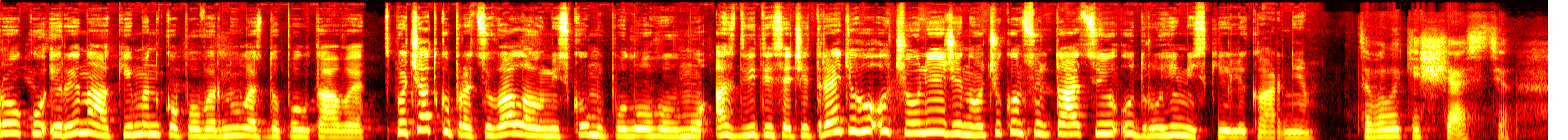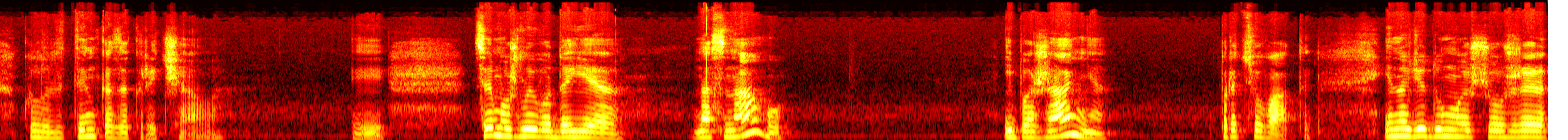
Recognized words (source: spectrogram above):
року Ірина Акіменко повернулась до Полтави. Спочатку працювала у міському пологовому, а з 2003-го очолює жіночу консультацію у другій міській лікарні. Це велике щастя, коли дитинка закричала. І це, можливо, дає наснагу і бажання працювати. Іноді думаю, що вже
